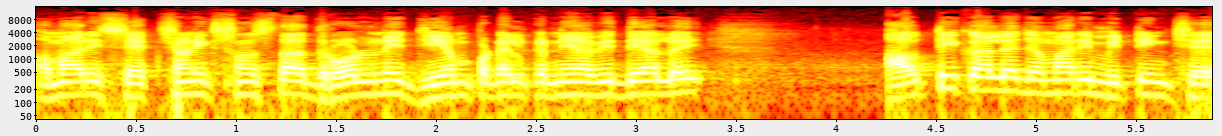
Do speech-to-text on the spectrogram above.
અમારી શૈક્ષણિક સંસ્થા ધ્રોળની જીએમ પટેલ કન્યા વિદ્યાલય, આવતીકાલે જ અમારી મિટિંગ છે.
